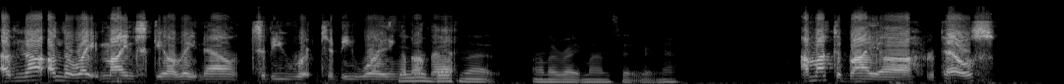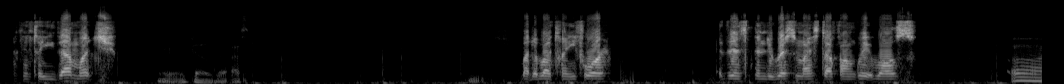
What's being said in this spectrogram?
I'm not on the right mind scale right now to be to be worrying So we're about that. both not on the right mindset right now. I'm about to buy uh repels. I can tell you that much. Yeah, repels are awesome. Yeah. About to buy 24, and then spend the rest of my stuff on Great Balls. Oh,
